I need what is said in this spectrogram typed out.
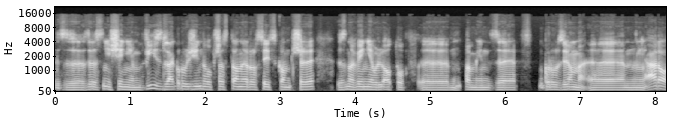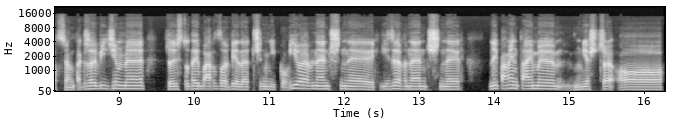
z, ze zniesieniem wiz dla Gruzinów przez stronę rosyjską, czy wznowieniem lotów pomiędzy Gruzją a Rosją. Także widzimy, że jest tutaj bardzo wiele czynników i wewnętrznych, i zewnętrznych. No i pamiętajmy jeszcze o,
